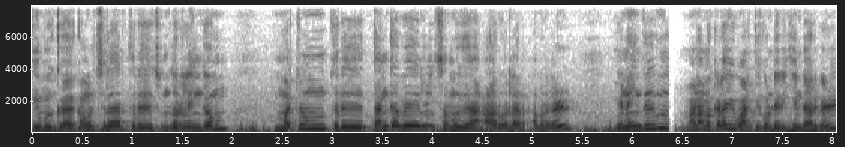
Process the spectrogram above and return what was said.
திமுக கவுன்சிலர் திரு சுந்தரலிங்கம் மற்றும் திரு தங்கவேல் சமூக ஆர்வலர் அவர்கள் இணைந்து மணமக்களை வாழ்த்தி கொண்டிருக்கின்றார்கள்.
